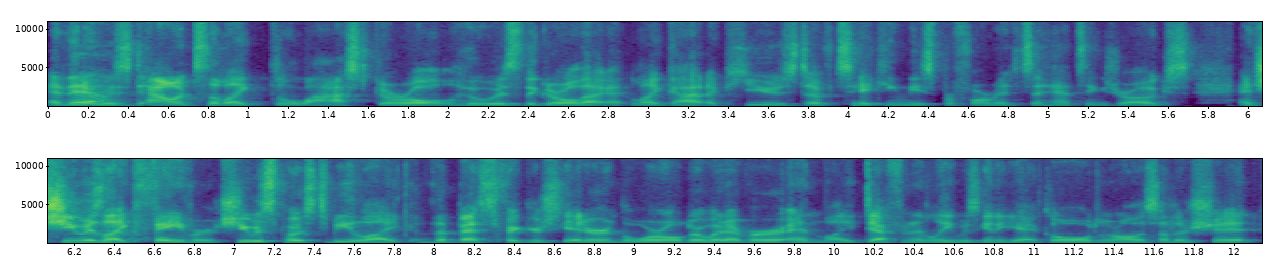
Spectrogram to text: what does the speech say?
and then Yeah. it was down to like the last girl who was the girl that like got accused of taking these performance enhancing drugs and she was like favored she was supposed to be like the best figure skater in the world or whatever and like definitely was going to get gold and all this other shit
